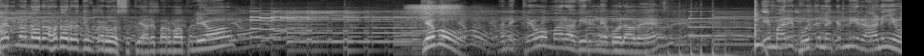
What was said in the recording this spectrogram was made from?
ખેતલાનો રાહડો રજૂ કરવો છે ત્યારે મારો બાપ લ્યો કેવો અને કેવો મારા વીરને બોલાવે? એ મારી ભોજનગરની રાણીઓ.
